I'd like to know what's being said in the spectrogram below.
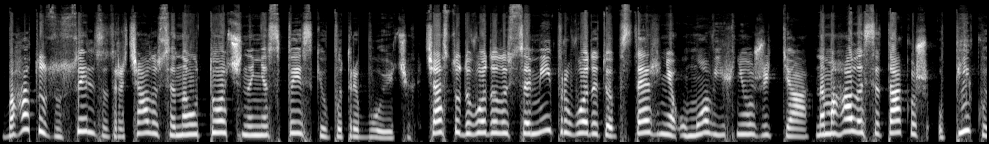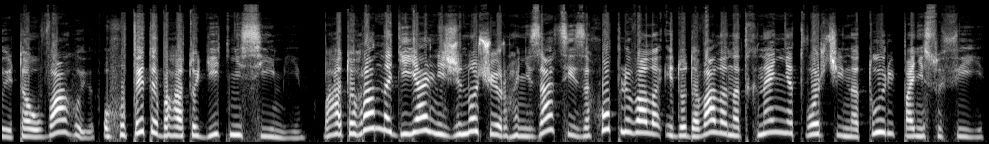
Багато зусиль затрачалося на уточнення списків потребуючих. Часто доводилось самій проводити обстеження умов їхнього життя. Намагалася також опікою та увагою охопити багатодітні сім'ї. Багатогранна діяльність жіночої організації захоплювала і додавала натхнення творчій натурі пані Софії.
